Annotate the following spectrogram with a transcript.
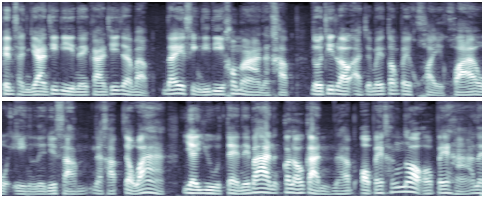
เป็นสัญญาณที่ดีในการที่จะแบบได้สิ่งดีๆเข้ามานะครับ โดยที่เราอาจจะไม่ต้องไปไขว่คว้าเอาเองเลยด้วยซ้ำนะครับ แต่ว่าอย่าอยู่แต่ในบ้านก็แล้วกันนะครับ ออกไปข้างนอกออกไปหาอะไร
